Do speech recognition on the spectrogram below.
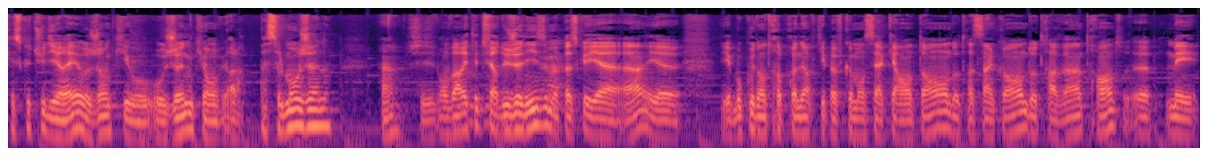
qu'est-ce que tu dirais aux gens qui, aux, aux jeunes qui ont, alors pas seulement aux jeunes. Hein, on va arrêter de faire du jeunisme parce qu'il y a, hein, beaucoup d'entrepreneurs qui peuvent commencer à 40 ans, d'autres à 50, d'autres à 20, 30. euh, mais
